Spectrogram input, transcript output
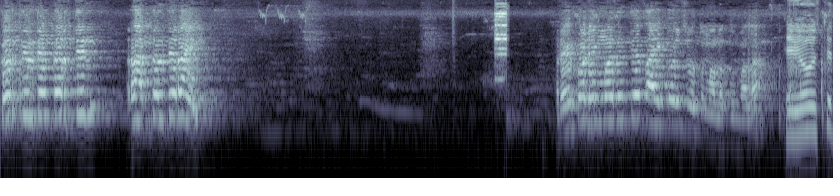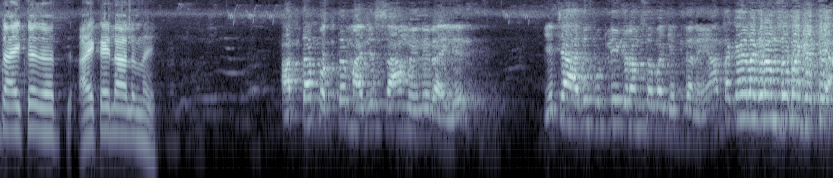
करतील ते करतील राहतील ते राहील. रेकॉर्डिंगमध्ये तेच ऐकायचं होतं मला तुम्हाला. ते व्यवस्थित ऐकाय ऐकायला आलं नाही. आता फक्त माझे सहा महिने राहिले. याच्या आधी कुठलीही ग्रामसभा घेतल्या नाही. आता कायला ग्रामसभा घेत्या?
